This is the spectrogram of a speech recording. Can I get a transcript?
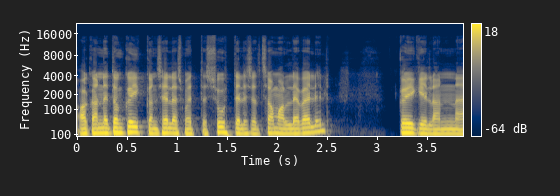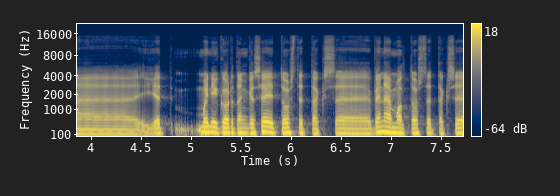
aga need on, kõik on selles mõttes suhteliselt samal levelil kõigil on äh, ja mõnikord on ka see, et ostetakse Venemaalt ostetakse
